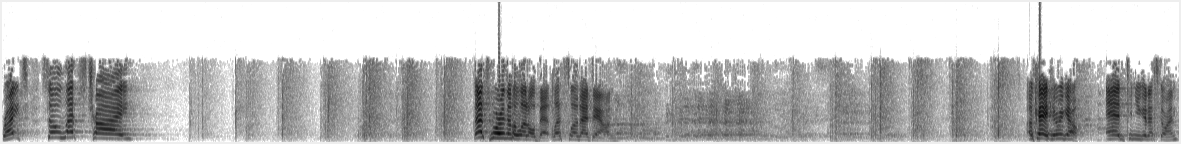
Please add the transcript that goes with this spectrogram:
right? So let's try. That's more than a little bit. Let's slow that down. Okay, here we go. Ed, can you get us going?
